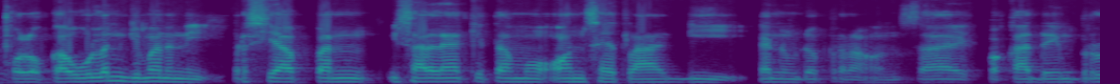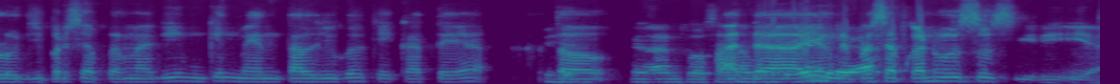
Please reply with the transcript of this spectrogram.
kalau kaulan gimana nih? Persiapan misalnya kita mau onsite lagi, kan udah pernah onsite. Apakah ada yang perlu dipersiapkan lagi? Mungkin mental juga kayak KTA atau Dengan suasana ada yang ya. dipersiapkan khusus gitu iya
